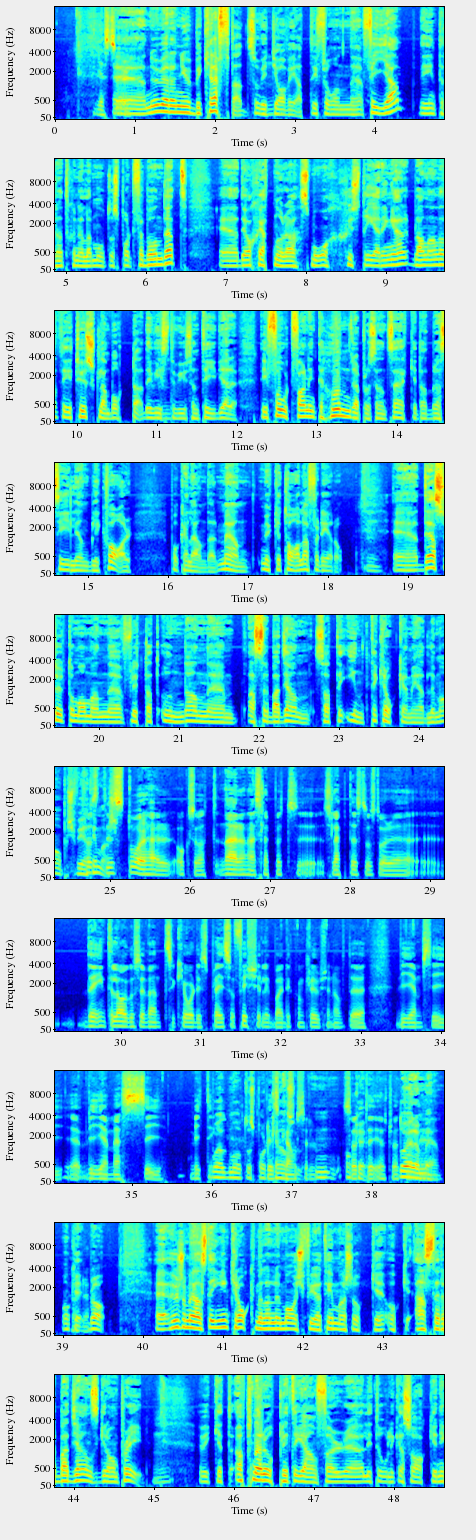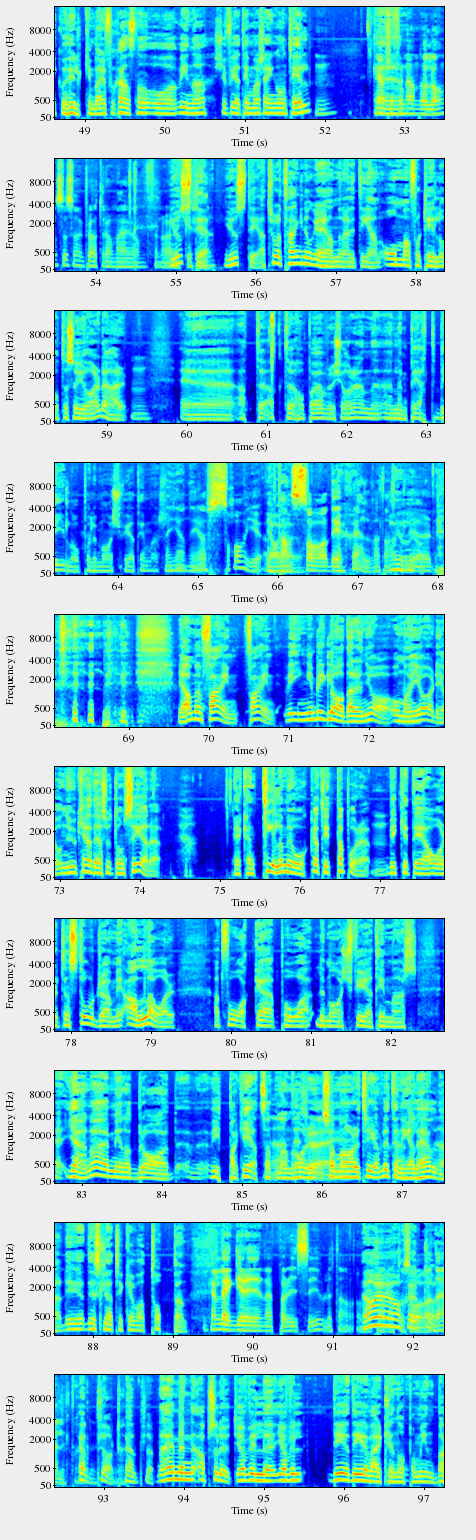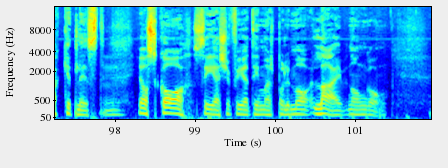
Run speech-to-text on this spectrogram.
Yes. Eh, nu är den ju bekräftad så vitt Mm. jag vet ifrån eh, FIA, det internationella motorsportförbundet. Eh, det har skett några små justeringar, bland annat är Tyskland borta, det visste Mm. vi ju sedan tidigare. Det är fortfarande inte 100% säkert att Brasilien blir kvar på kalendern, men mycket talar för det då. Mm. Eh, dessutom har man eh, flyttat undan eh, Azerbajdzjan så att det inte krockar med Le Mans på 24 Fast det timmars. står här också att när den här släppet eh, släpptes då står det eh, The Interlagos event secured this place officially by the conclusion of the VMC, eh, VMSC meeting. World Motorsport Council. Council. Mm, att det, jag tror att Då är den med. Okej, hundra. bra. Eh, hur som helst, det är ingen krock mellan Le Mans 24 timmars och, och Azerbajdzjans Grand Prix. Mm. Vilket öppnar upp lite grann för eh, lite olika saker. Nico Hülkenberg får chansen att, vinna 24 timmars en gång till. Mm. Kanske Eh, Fernando Alonso som vi pratade om här om för några Just veckor det, sedan. just det. Jag tror att han gnuggar händerna lite grann om man får tillåtelse att göra det här. Mm. Eh, att, att hoppa över och köra en, en LMP1-bil då på Le Mans 24 timmars. Men Janne, jag sa ju att Ja, han ja. sa det själv att han Ja, skulle göra det. ja men fine, fine. Ingen blir gladare än jag om man gör det och nu kan jag dessutom se det. Ja. Jag kan till och med åka och titta på det. Mm. Vilket det har varit en stor dröm i alla år. Att få åka på Le Mans 24 timmars. Eh, gärna med något bra eh, VIP-paket så att Ja, man, har, så man har det trevligt en hel helg Ja. där. Det, det skulle jag tycka var toppen. Du kan lägga dig i den där Pariserhjulet om Ja, ja, ja, sova självklart. där lite. Självklart, självklart. Nej men absolut. Jag vill, eh, jag vill, det, det är verkligen något på min bucket list. Mm. Jag ska se 24 timmars på Le Mans live någon gång.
